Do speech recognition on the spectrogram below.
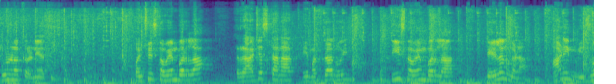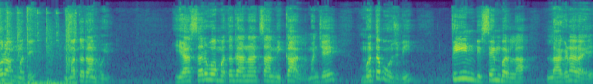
पूर्ण करण्यात येईल. पंचवीस नोव्हेंबरला राजस्थानात हे मतदान होईल. तीस नोव्हेंबरला तेलंगणा आणि मिझोराममध्ये मतदान होईल. या सर्व मतदानाचा निकाल म्हणजे मतमोजणी तीन डिसेंबरला लागणार आहे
